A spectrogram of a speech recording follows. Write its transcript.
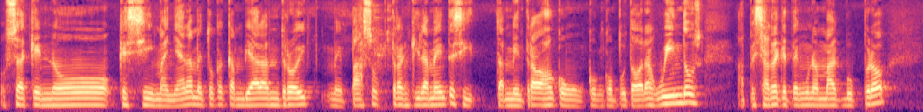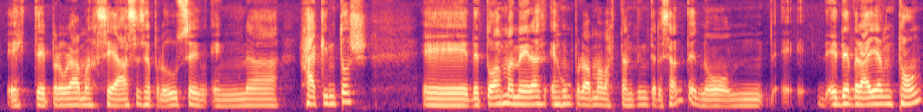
o sea que no, que si mañana me toca cambiar Android, me paso tranquilamente. Si también trabajo con, computadoras Windows, a pesar de que tengo una MacBook Pro, este programa se hace, se produce en, una Hackintosh. Eh, de todas maneras, es un programa bastante interesante. No, eh, es de Brian Tong,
